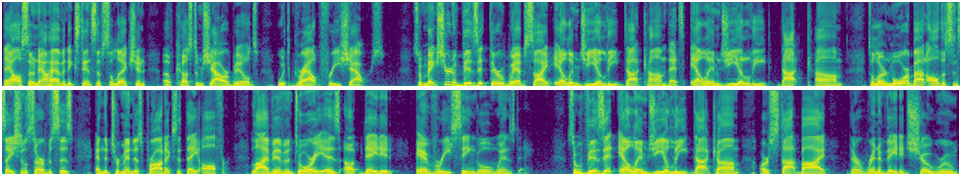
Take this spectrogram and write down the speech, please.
They also now have an extensive selection of custom shower builds with grout free showers. So make sure to visit their website, lmgelite.com. That's lmgelite.com to learn more about all the sensational services and the tremendous products that they offer. Live inventory is updated every single Wednesday. So visit lmgelite.com or stop by their renovated showroom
